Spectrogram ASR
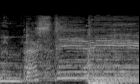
Men bäst är vi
